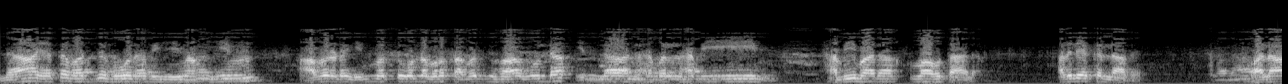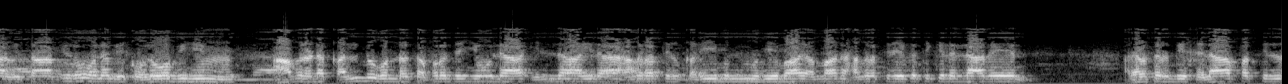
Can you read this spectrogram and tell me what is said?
ലായത്തവജ്ജൂനബിഹിം അവരുടെ ഹിമ്മത്ത് കൊണ്ട് അവർ തവജ്ജുഹാകൂല. ഇല്ലാ നഹബൽ ഹബീം. ഹബീബാല അള്ളാഹു താല അതിലേക്കല്ലാതെ. അവരുടെ കൽബ് കൊണ്ട് സഫർ ചെയ്യൂല. ഇല്ലാ ഇല ഹദ്റത്തിൽ ഖരീബുൽ മുജീബായ അമ്മാന ഹദ്റത്തിലേക്ക് എത്തിക്കലല്ലാതെ അതവസർ ബി ഖിലാഫത്തിൽ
